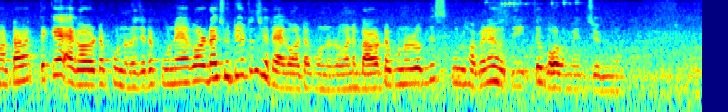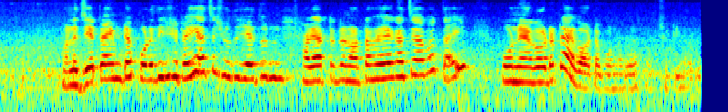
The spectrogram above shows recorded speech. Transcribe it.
নটা থেকে এগারোটা পনেরো, যেটা পনেরো এগারোটা ছুটি হতো, সেটা এগারোটা পনেরো মানে বারোটা পনেরো অবধি স্কুল হবে না অতিরিক্ত গরমের জন্য। মানে যে টাইমটা করে দিই সেটাই আছে, শুধু যেহেতু সাড়ে আটটাটা নটা হয়ে গেছে আবার, তাই পনেরো এগারোটাটা, এগারোটা পনেরো ছুটি হবে।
